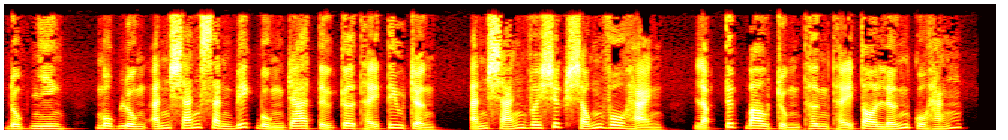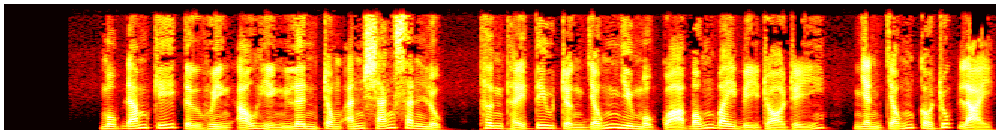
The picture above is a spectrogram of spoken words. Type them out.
Đột nhiên, một luồng ánh sáng xanh biếc bùng ra từ cơ thể tiêu trần, ánh sáng với sức sống vô hạn, lập tức bao trùm thân thể to lớn của hắn. Một đám ký tự huyền ảo hiện lên trong ánh sáng xanh lục, thân thể tiêu trần giống như một quả bóng bay bị rò rỉ, nhanh chóng co rút lại,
